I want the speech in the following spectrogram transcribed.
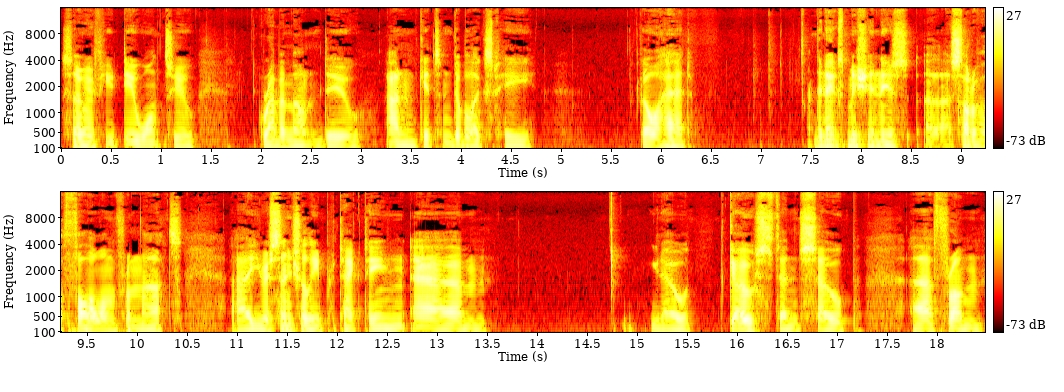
So if you do want to grab a Mountain Dew and get some double XP, go ahead. The next mission is a, a sort of a follow on from that. Uh, you're essentially protecting, um, you know, Ghost and Soap uh, from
